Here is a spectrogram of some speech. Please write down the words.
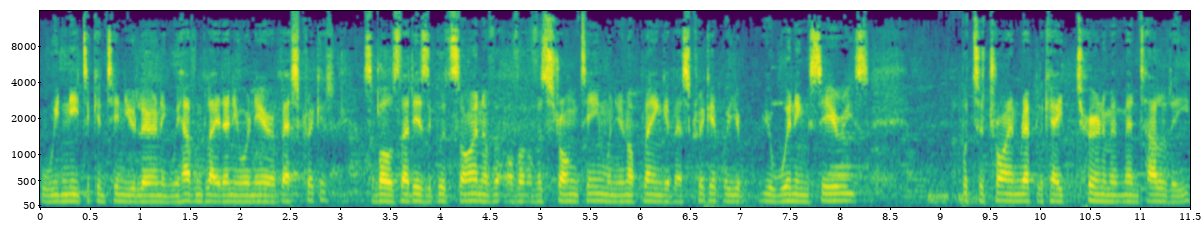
We need to continue learning. We haven't played anywhere near our best cricket. I suppose that is a good sign of a, of a, of a strong team when you're not playing your best cricket, but you're, you're winning series. But to try and replicate tournament mentality,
